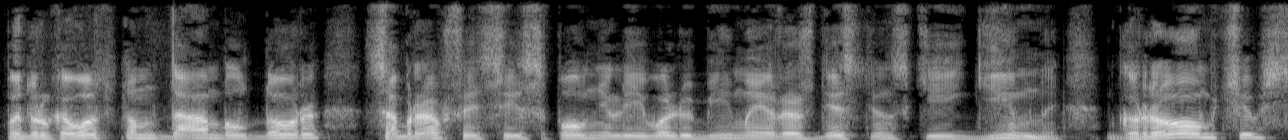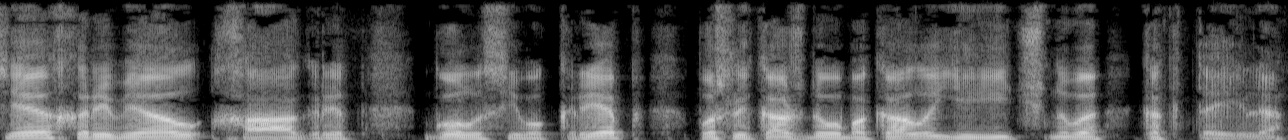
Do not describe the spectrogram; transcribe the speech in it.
Под руководством Дамблдора собравшиеся исполнили его любимые рождественские гимны. Громче всех ревел Хагрид. Голос его креп после каждого бокала яичного коктейля.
